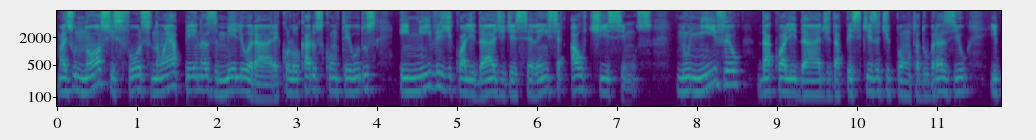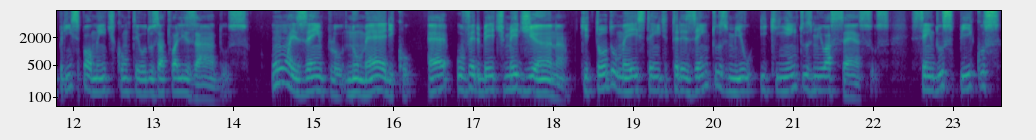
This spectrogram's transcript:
Mas o nosso esforço não é apenas melhorar, é colocar os conteúdos em níveis de qualidade de excelência altíssimos, no nível da qualidade da pesquisa de ponta do Brasil e principalmente conteúdos atualizados. Um exemplo numérico é o verbete mediana, que todo mês tem entre 300 mil e 500 mil acessos, sendo os picos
